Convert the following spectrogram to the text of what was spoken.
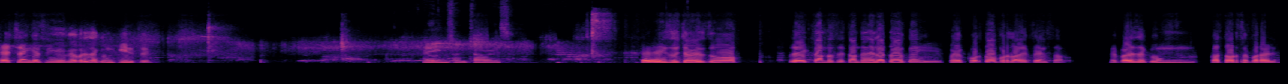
El Chengue sí, me parece que un 15. Edinson Chávez. Edinson Chávez estuvo proyectándose tanto en el ataque y fue cortado por la defensa. Me parece que un 14 para él.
